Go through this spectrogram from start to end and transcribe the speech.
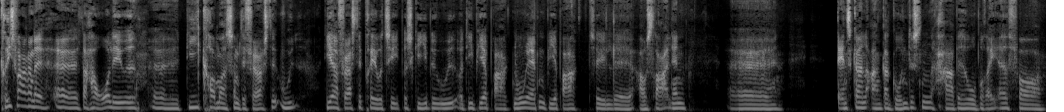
Krigsfangerne, øh, der har overlevet, øh, de kommer som det første ud. De har første prioritet på skibet ud, og de bliver bragt, nogle af dem bliver bragt til øh, Australien. Øh, danskeren Anker Gundesen har været opereret for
